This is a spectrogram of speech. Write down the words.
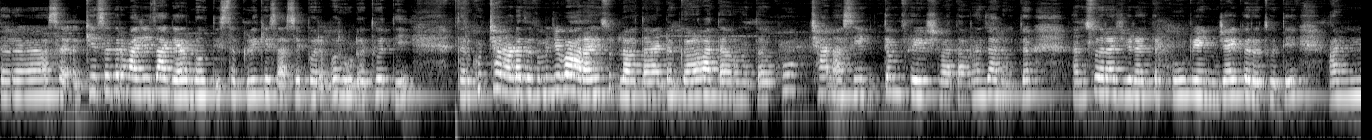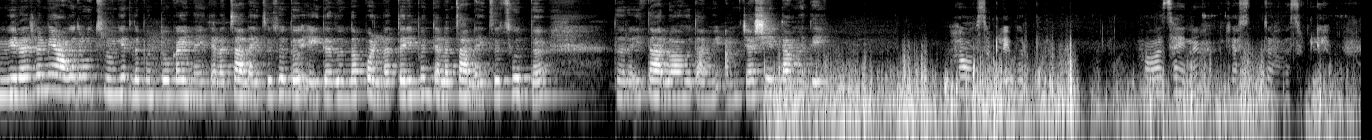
तर असं केस तर माझ्या जाग्यावर नव्हती सगळी केस असे बरोबर उडत होती. तर खूप छान वाटत होतं म्हणजे वाराही सुटला होता ढगाळ वातावरण होतं खूप छान असे एकदम फ्रेश वातावरण झालं होतं. आणि स्वराज विराज तर खूप एन्जॉय करत होते. आणि विराजला मी अगोदर उचलून घेतलं पण तो काही नाही त्याला चालायचंच होतं. एकदा दोनदा पडला तरी पण त्याला चालायचंच होतं. तर इथं आलो आहोत आम्ही आमच्या शेतामध्ये. हवा सुटले भरपूर हवाच आहे ना जास्त हवा सुटले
